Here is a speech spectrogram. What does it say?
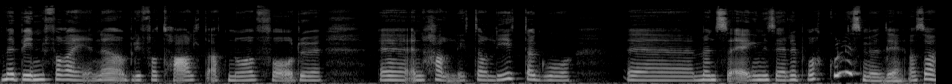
med bind for øynene og bli fortalt at nå får du eh, en halvliter liter god Eh, mens egentlig så er det brokkolismoothie. Altså,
